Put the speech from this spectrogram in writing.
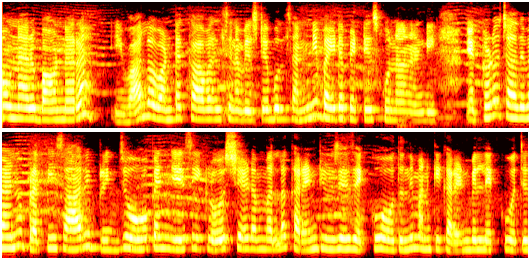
ఉన్నారు? బాగున్నారా? ఇవాళ వంటకు కావాల్సిన వెజిటేబుల్స్ అన్నీ బయట పెట్టేసుకున్నానండి. ఎక్కడో చదివాను. ప్రతిసారి ఫ్రిడ్జ్ ఓపెన్ చేసి క్లోజ్ చేయడం వల్ల కరెంట్ యూసేజ్ ఎక్కువ అవుతుంది. మనకి కరెంట్ బిల్ ఎక్కువ వచ్చే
